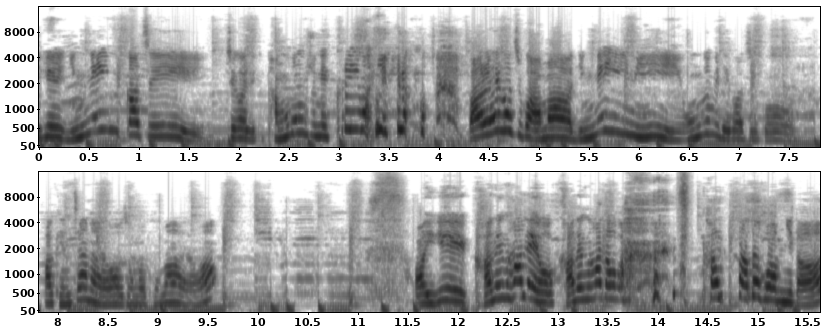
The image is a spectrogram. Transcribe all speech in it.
이게 닉네임까지 제가 방송 중에 크레이머님이라고 말을 해가지고 아마 닉네임이 언급이 돼가지고 아, 괜찮아요. 정말 고마워요. 아, 이게 가능하네요. 가능하다고, 가능하다고 합니다.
